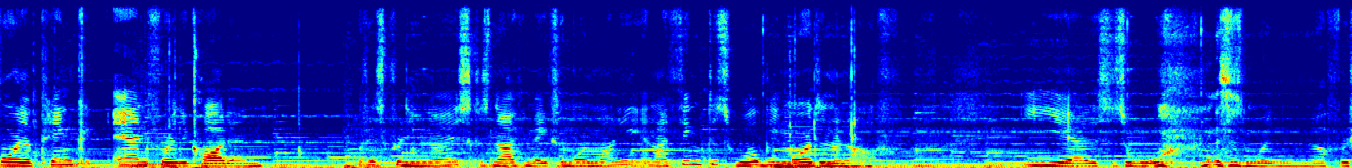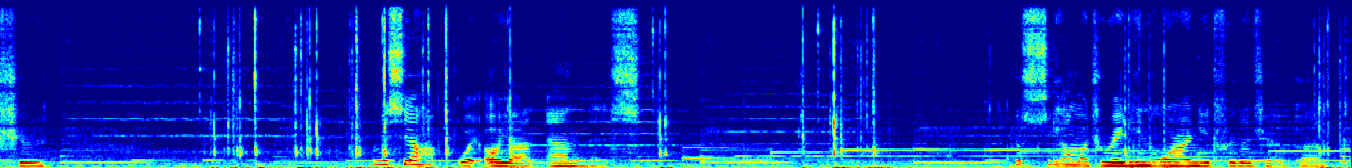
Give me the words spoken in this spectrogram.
for the pink and for the cotton, which is pretty nice, because now I can make some more money, and I think this will be more than enough. Yeah, this is a, this is more than enough for sure. Let me see how, wait, oh yeah, and this. Let's see how much radiant ore I need for the jetpack.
